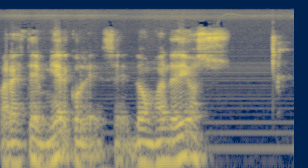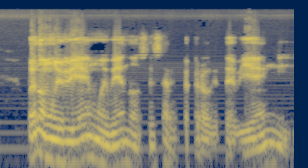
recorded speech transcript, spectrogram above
para este miércoles, eh, don Juan de Dios? Bueno, muy bien, muy bien, don César. Espero que esté bien. Y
